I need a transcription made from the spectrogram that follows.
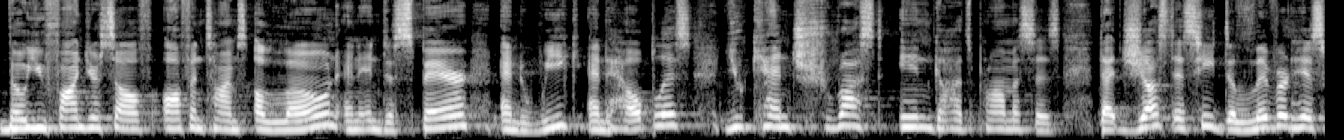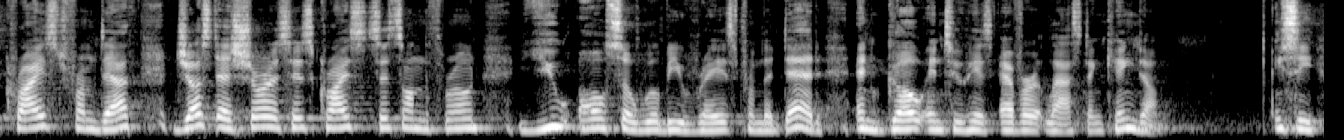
though you find yourself oftentimes alone and in despair and weak and helpless, you can trust in God's promises that just as He delivered His Christ from death, just as sure as His Christ sits on the throne, you also will be raised from the dead and go into His everlasting kingdom. You see,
